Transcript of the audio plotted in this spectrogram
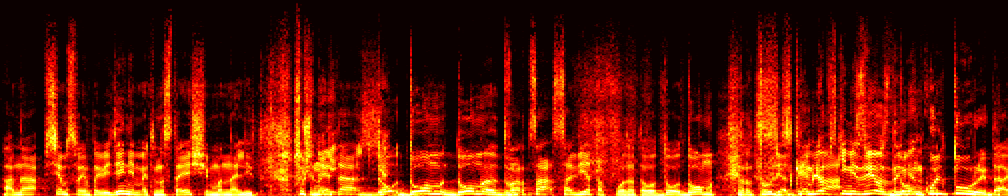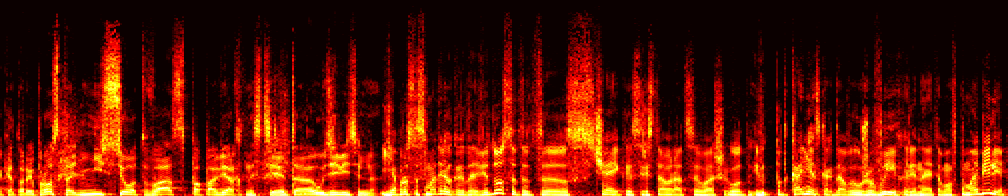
она всем своим поведением это настоящий монолит. Слушай, ну я- это я- до- дом, дом дворца советов, вот это вот, до- дом трудя- С кремлевскими звездами. Дом культуры, да, который просто несет вас по поверхности. Это удивительно. Я просто смотрел, когда видос этот э, с чайкой, с реставрацией вашей, вот и под конец, когда вы уже выехали на этом автомобиле,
